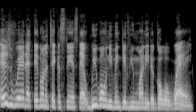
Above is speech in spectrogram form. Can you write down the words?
It's rare that they're going to take a stance that we won't even give you money to go away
